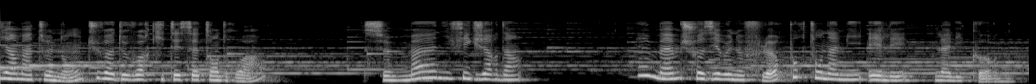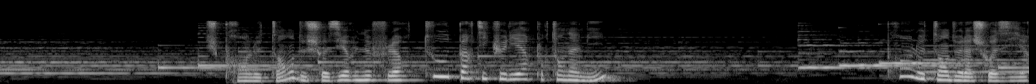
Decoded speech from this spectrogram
Bien maintenant, tu vas devoir quitter cet endroit, ce magnifique jardin, et même choisir une fleur pour ton ami ailé, la licorne. Tu prends le temps de choisir une fleur toute particulière pour ton ami Prends le temps de la choisir.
